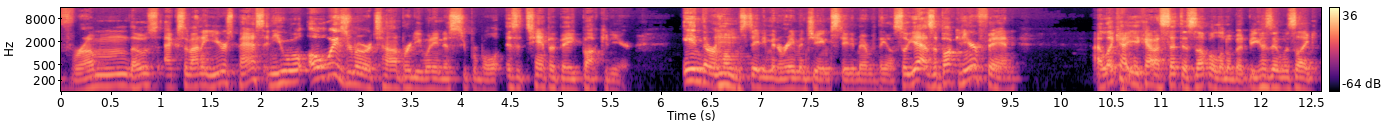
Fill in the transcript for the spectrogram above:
from those X amount of years past? And you will always remember Tom Brady winning a Super Bowl as a Tampa Bay Buccaneer in their mm. home stadium in Raymond James Stadium, everything else. So, yeah, as a Buccaneer fan, I like how you kind of set this up a little bit because it was like,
